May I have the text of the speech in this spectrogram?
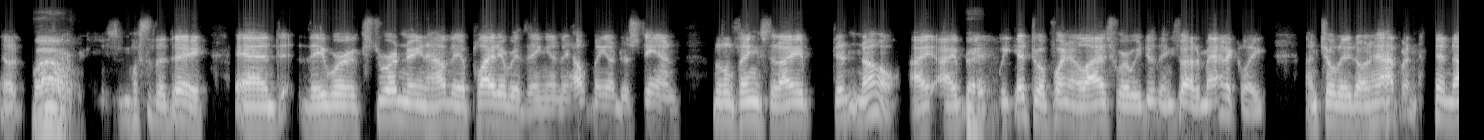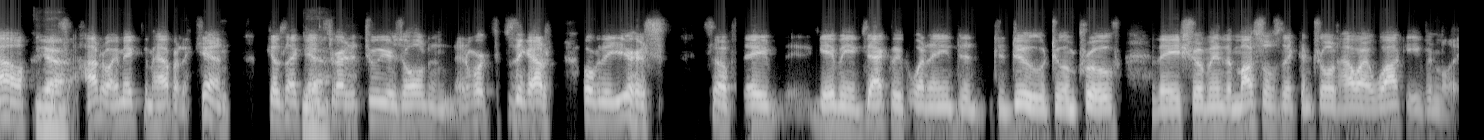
You know, wow. Most of the day. And they were extraordinary in how they applied everything and they helped me understand little things that I didn't know. I, I right. we get to a point in our lives where we do things automatically until they don't happen. And now yeah. how do I make them happen again? Because I can't yeah. start at two years old and, and work this thing out over the years. So if they gave me exactly what I needed to do to improve. They showed me the muscles that controlled how I walk evenly,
